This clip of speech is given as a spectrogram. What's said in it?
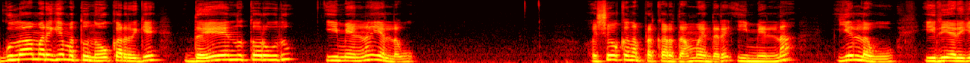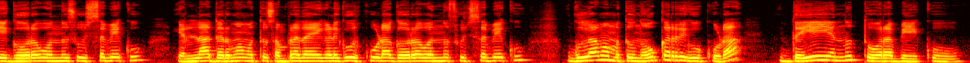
ಗುಲಾಮರಿಗೆ ಮತ್ತು ನೌಕರರಿಗೆ ದಯೆಯನ್ನು ತೋರುವುದು? ಈ ಮೇಲಿನ ಎಲ್ಲವು. ಅಶೋಕನ ಪ್ರಕಾರ ದಮ್ಮ ಎಂದರೆ ಈ ಮೇಲಿನ ಎಲ್ಲವೂ ಹಿರಿಯರಿಗೆ ಗೌರವವನ್ನು ಸೂಚಿಸಬೇಕು. ಎಲ್ಲ ಧರ್ಮ ಮತ್ತು ಸಂಪ್ರದಾಯಗಳಿಗೂ ಕೂಡ ಗೌರವವನ್ನು ಸೂಚಿಸಬೇಕು. ಗುಲಾಮ ಮತ್ತು ನೌಕರರಿಗೂ ಕೂಡ ದಯೆಯನ್ನು ತೋರಬೇಕು.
